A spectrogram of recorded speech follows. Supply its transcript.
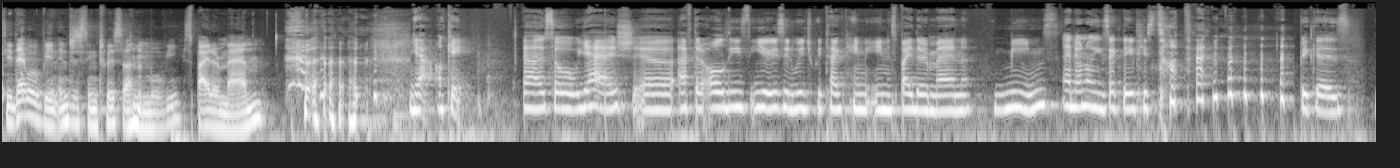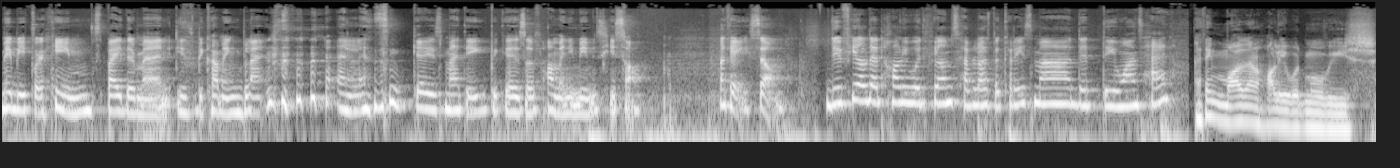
See, that would be an interesting twist on the movie. Spider Man. Yeah, okay. Uh, so Yash, uh, after all these years in which we tagged him in Spider-Man memes, I don't know exactly if he's still a fan. because maybe for him, Spider-Man is becoming bland and less charismatic because of how many memes he saw. Okay, so do you feel that Hollywood films have lost the charisma that they once had? I think modern Hollywood movies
